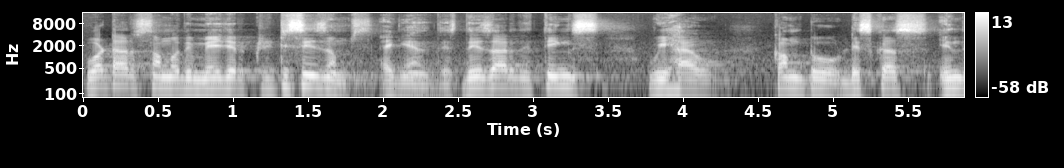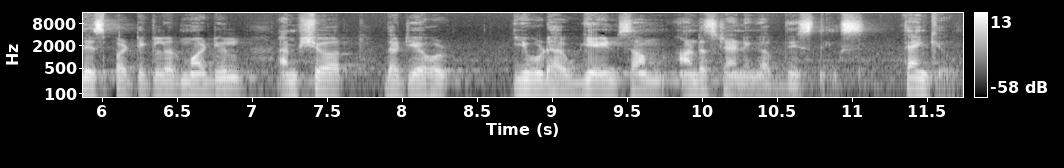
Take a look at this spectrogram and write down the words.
what are some of the major criticisms against this. These are the things we have come to discuss in this particular module. I'm sure that you, you would have gained some understanding of these things. Thank you.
